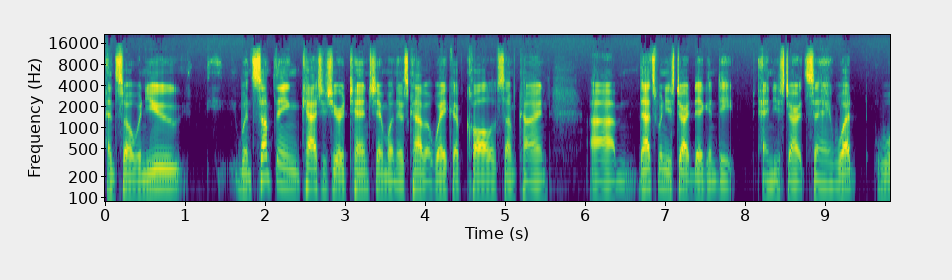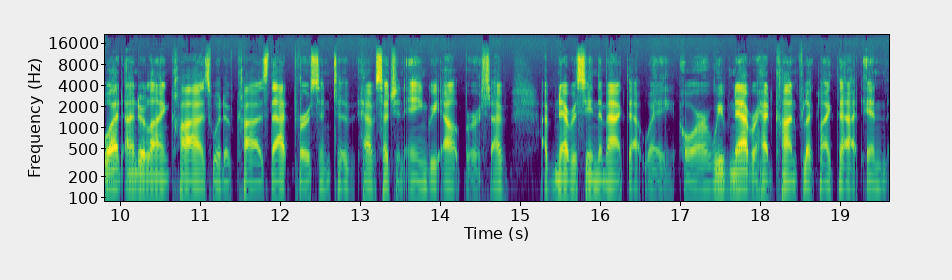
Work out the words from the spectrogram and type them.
and so when you when something catches your attention, when there's kind of a wake up call of some kind, um, that's when you start digging deep and you start saying what what underlying cause would have caused that person to have such an angry outburst. I've I've never seen them act that way, or we've never had conflict like that in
